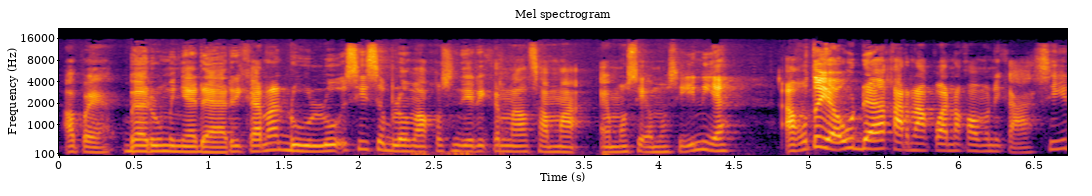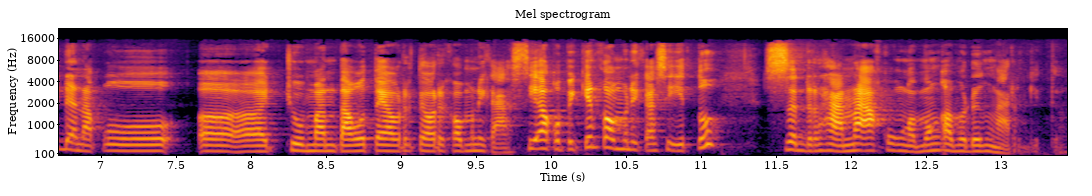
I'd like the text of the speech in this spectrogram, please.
apa ya, baru menyadari karena dulu sih sebelum aku sendiri kenal sama emosi-emosi ini ya, aku tuh ya udah karena aku anak komunikasi dan aku eh, cuman tahu teori-teori komunikasi, aku pikir komunikasi itu sederhana aku ngomong kamu dengar gitu.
